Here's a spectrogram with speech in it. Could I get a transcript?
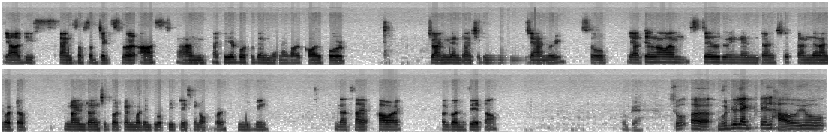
yeah, these kinds of subjects were asked. And I cleared both of them. Then I got a call for joining the internship in January. So yeah, till now I'm still doing an internship. And then I got a, my internship got converted into a pre-placement offer in between. That's how I got Zeta. Okay. So, uh, would you like to tell how you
